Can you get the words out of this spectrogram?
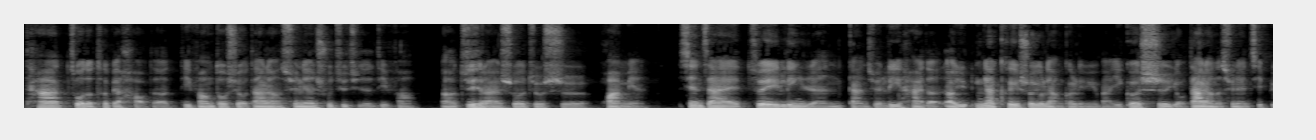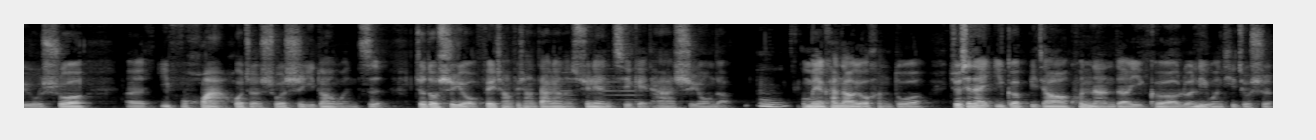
它做的特别好的地方都是有大量训练数据集的地方。呃，具体来说就是画面、现在最令人感觉厉害的，呃，应该可以说有两个领域吧，一个是有大量的训练集，比如说呃一幅画或者说是一段文字，这都是有非常非常大量的训练集给它使用的。嗯我们也看到有很多，就现在一个比较困难的一个伦理问题，就是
